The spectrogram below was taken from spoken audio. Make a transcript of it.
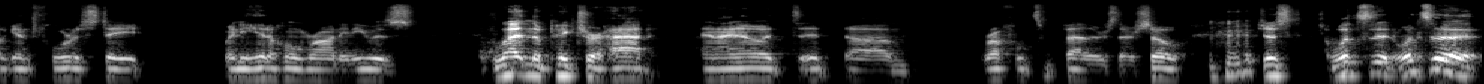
against Florida State when he hit a home run and he was letting the picture have it. And I know it, it um, ruffled some feathers there. So just what's it? What's the?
